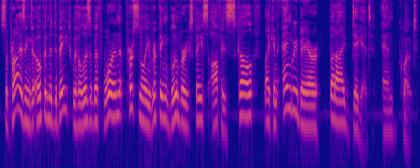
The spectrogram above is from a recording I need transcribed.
Surprising to open the debate with Elizabeth Warren personally ripping Bloomberg's face off his skull like an angry bear, but I dig it. End quote.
